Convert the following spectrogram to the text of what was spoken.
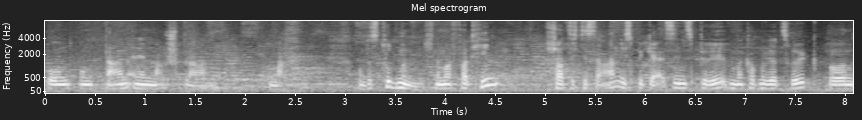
Und, und dann einen Marschplan machen. Und das tut man nicht. Man fährt hin, schaut sich das an, ist begeistert, inspiriert und dann kommt man wieder zurück und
